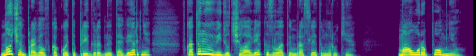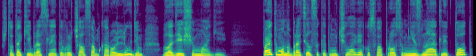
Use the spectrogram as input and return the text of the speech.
Ночь он провел в какой-то пригородной таверне, в которой увидел человека с золотым браслетом на руке. Маура помнил, что такие браслеты вручал сам король людям, владеющим магией, Поэтому он обратился к этому человеку с вопросом, не знает ли тот,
